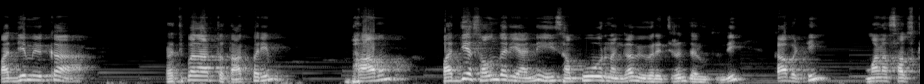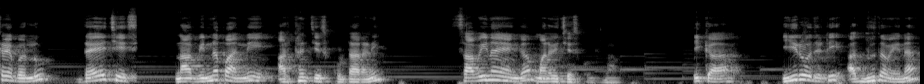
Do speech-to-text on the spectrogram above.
పద్యం యొక్క ప్రతిపదార్థ తాత్పర్యం భావం పద్య సౌందర్యాన్ని సంపూర్ణంగా వివరించడం జరుగుతుంది. కాబట్టి మన సబ్స్క్రైబర్లు దయచేసి నా విన్నపాన్ని అర్థం చేసుకుంటారని సవినయంగా మనవి చేసుకుంటున్నాను. ఇక ఈ అద్భుతమైన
